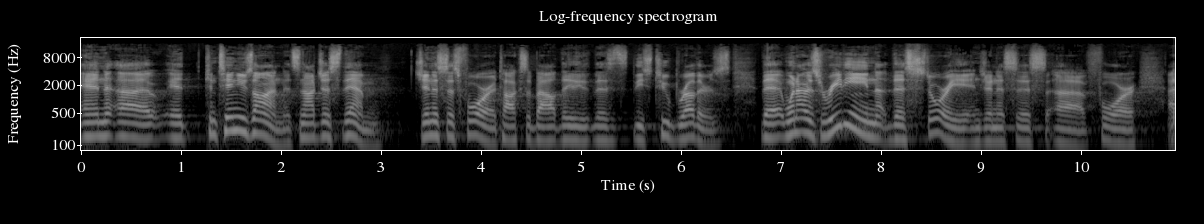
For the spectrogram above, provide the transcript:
And uh, it continues on. It's not just them. Genesis 4, it talks about the, this, these two brothers. That when I was reading this story in Genesis uh, 4, I,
